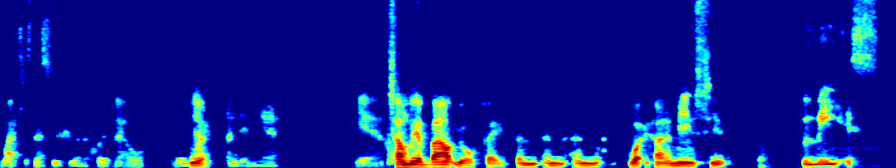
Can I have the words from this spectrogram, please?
righteousness, if you want to quote that, or in Yeah. right standing. Yeah, yeah. Tell me about your faith and, and, and what it kind of means to you. for me, it's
